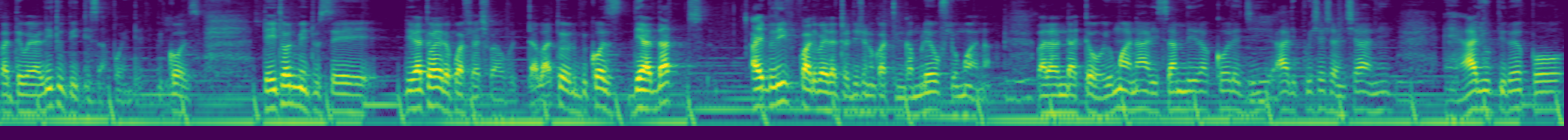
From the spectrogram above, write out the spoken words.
but they were a little bit disappointed because they told me to say ndiratwaire kwa fyashi vavo tabatwaire because they are that i believe kwali vaita tradition kwati nga muleufu yomwana varanda to uyu mwana alisambirira college ali puishesha eh, ali upirwepo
